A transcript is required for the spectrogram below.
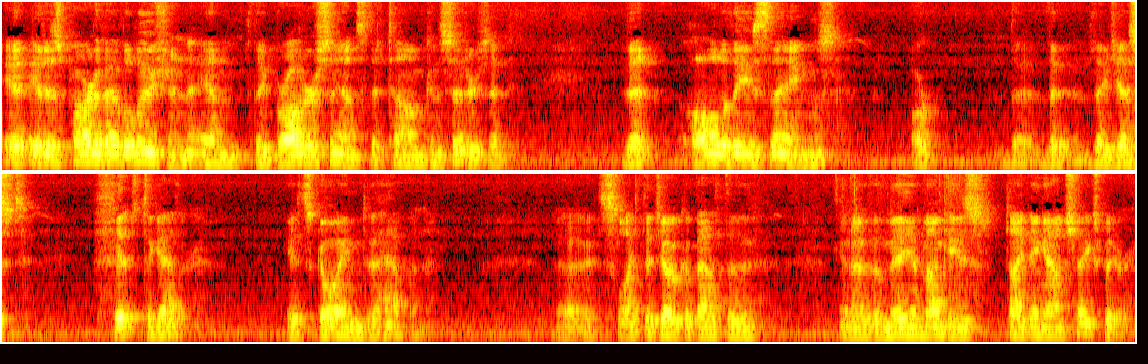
it, it is part of evolution in the broader sense that Tom considers it, that all of these things are, the, the, they just fit together. It's going to happen. Uh, it's like the joke about the, you know, the million monkeys typing out Shakespeare.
